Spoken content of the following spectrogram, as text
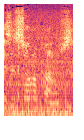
This is solar panels?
